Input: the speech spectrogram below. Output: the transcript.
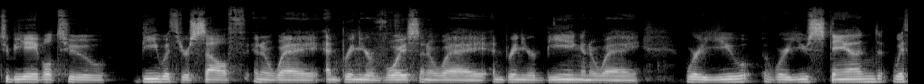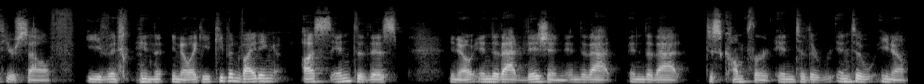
to be able to be with yourself in a way and bring your voice in a way and bring your being in a way where you where you stand with yourself even in the, you know like you keep inviting us into this you know into that vision into that into that discomfort into the into you know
